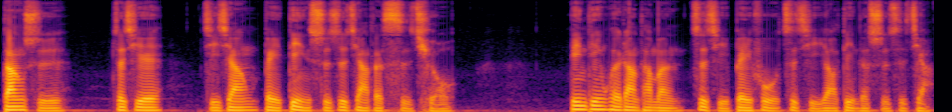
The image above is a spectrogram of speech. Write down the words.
当时这些即将被钉十字架的死囚。兵丁会让他们自己背负自己要钉的十字架。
